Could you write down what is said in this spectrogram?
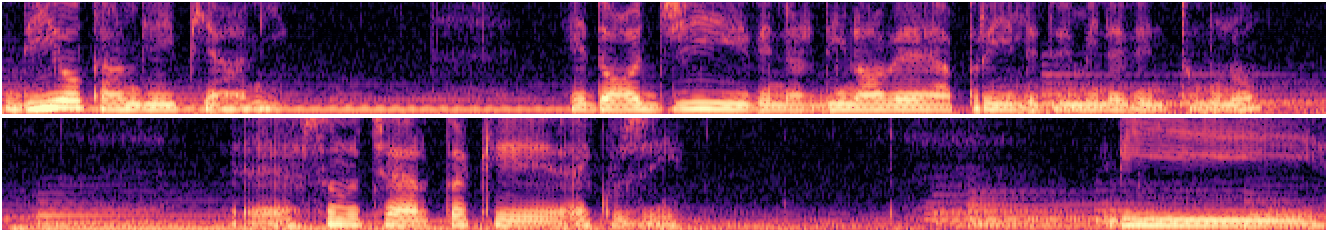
Dio cambia i piani. Ed oggi, venerdì 9 aprile 2021, eh, sono certa che è così. Vi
